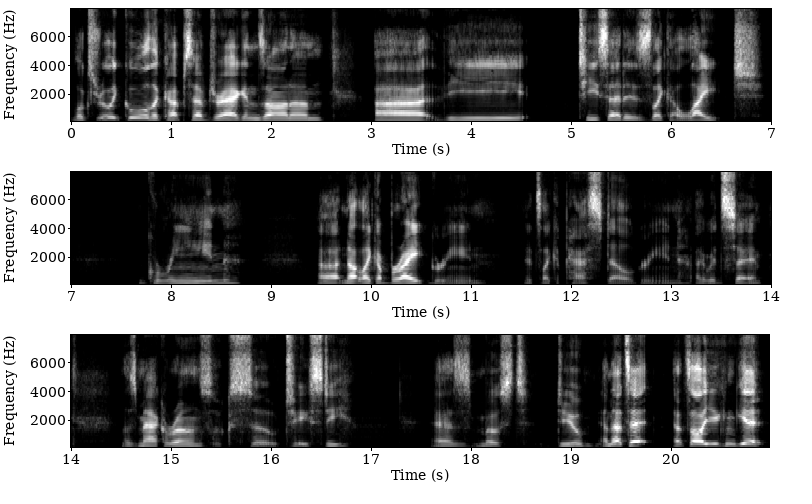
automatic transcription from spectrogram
looks really cool. The cups have dragons on them. Uh, the tea set is like a light green, uh, not like a bright green. It's like a pastel green, I would say. Those macarons look so tasty, as most do. And that's it. That's all you can get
